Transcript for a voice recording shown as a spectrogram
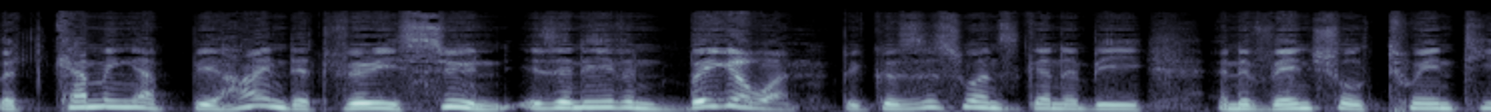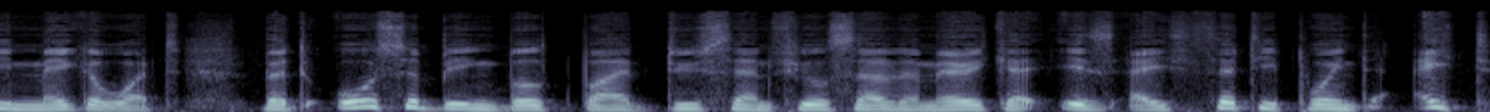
But coming up behind it very soon is an even bigger one because this one's going to be an eventual 20 megawatt. But also being built by Doosan Fuel Cell of America is a 30.8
